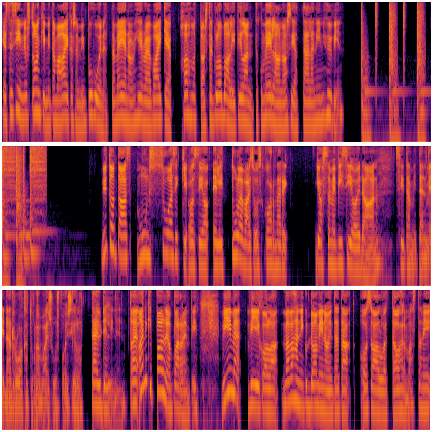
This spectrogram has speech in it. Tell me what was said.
Ja se siinä just onkin, mitä mä aikaisemmin puhuin, että meidän on hirveän vaikea hahmottaa sitä globaalia tilannetta, kun meillä on asiat täällä niin hyvin. Nyt on taas mun suosikkiosio, eli tulevaisuuskorneri, jossa me visioidaan sitä, miten meidän ruokatulevaisuus voisi olla täydellinen. Tai ainakin paljon parempi. Viime viikolla mä vähän niin kuin dominoin tätä osa-aluetta ohjelmasta, niin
